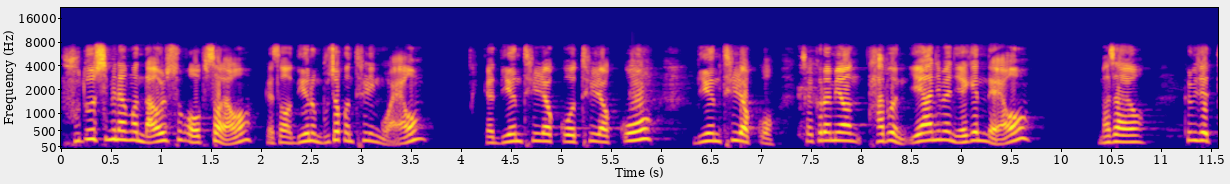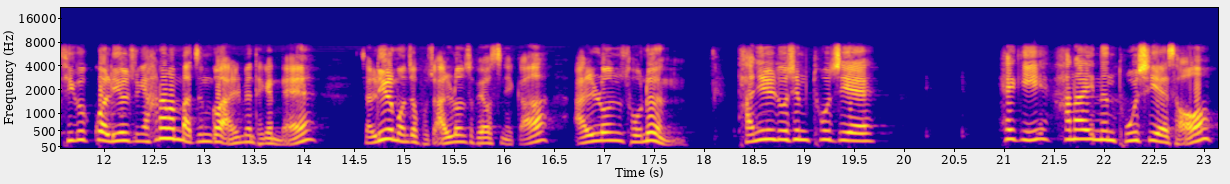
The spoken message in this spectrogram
부도심이란 건 나올 수가 없어요. 그래서 니은은 무조건 틀린 거예요. 그러니까 니은 틀렸고 틀렸고 니은 틀렸고 자 그러면 답은 얘 아니면 얘겠네요. 맞아요. 그럼 이제 디귿과 리을 중에 하나만 맞은 거 알면 되겠네. 자, 리을 먼저 보죠. 알론소 배웠으니까. 알론소는 단일 도심 토지의 핵이 하나 있는 도시에서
